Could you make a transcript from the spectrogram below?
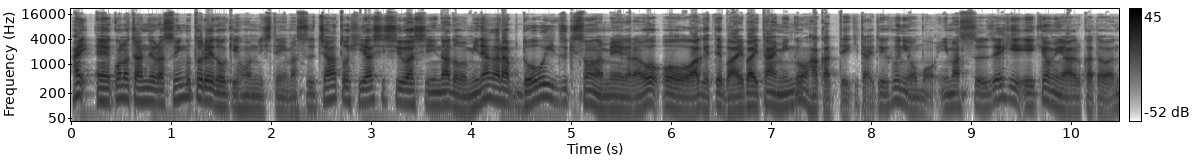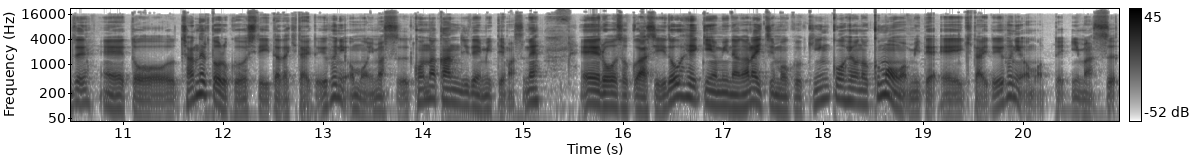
はい、えー、このチャンネルはスイングトレードを基本にしています。チャート、冷やし、しわしなどを見ながら同意づきそうな銘柄を上げて売買タイミングを測っていきたいというふうに思います。ぜひ、興味がある方はぜ、え、ー、と、チャンネル登録をしていただきたいというふうに思います。こんな感じで見てますね。えー、ローソク足移動平均を見ながら一目均衡表の雲を見ていきたいというふうに思っています。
